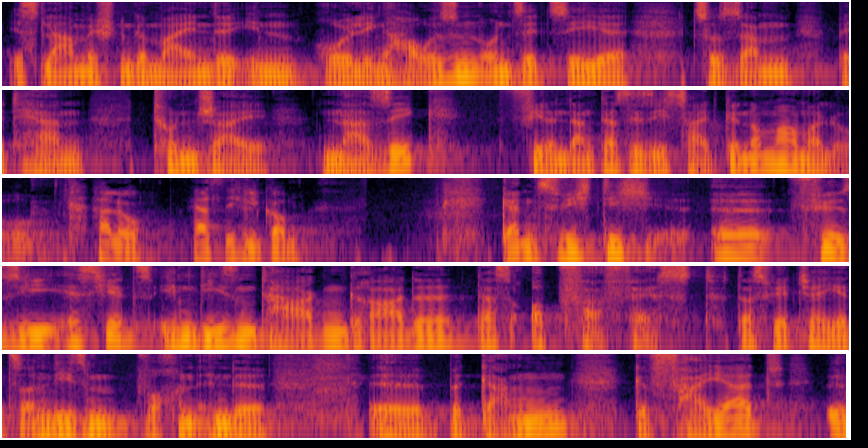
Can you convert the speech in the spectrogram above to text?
islamischen Gemeinde in Röhlinghausen und sitze hier zusammen mit Herrn Tunjai Nasik. Vielen Dank, dass Sie sich Zeit genommen haben. Hallo. Hallo, herzlich willkommen. Ganz wichtig äh, für Sie ist jetzt in diesen Tagen gerade das Opferfest. Das wird ja jetzt an diesem Wochenende äh, begangen, gefeiert. Äh,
